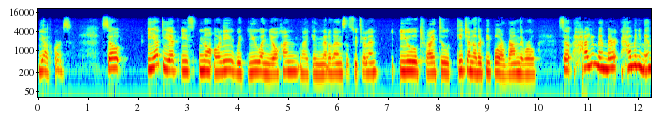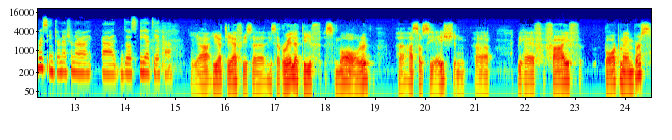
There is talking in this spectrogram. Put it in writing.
Yeah, of course. So IATF is not only with you and Johan, like in Netherlands or Switzerland. You try to teach another people around the world. So, how you member? How many members international uh, does IATF have? Yeah, IATF is a is a relative small uh, association. Uh, we have five board members,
